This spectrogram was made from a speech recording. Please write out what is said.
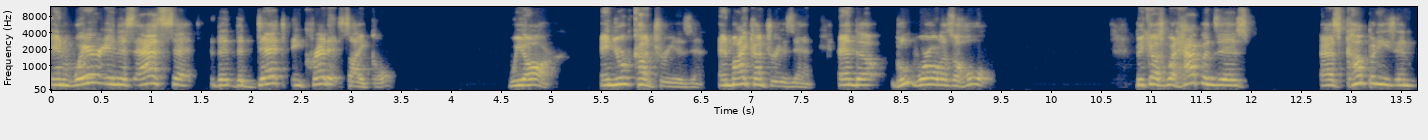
And where in this asset, the, the debt and credit cycle we are, and your country is in, and my country is in, and the world as a whole. Because what happens is, as companies and,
